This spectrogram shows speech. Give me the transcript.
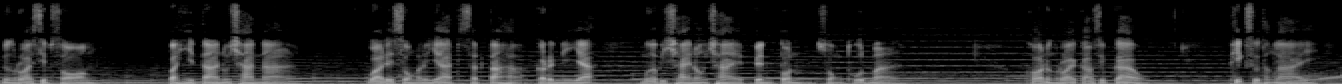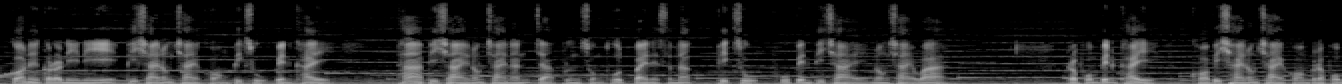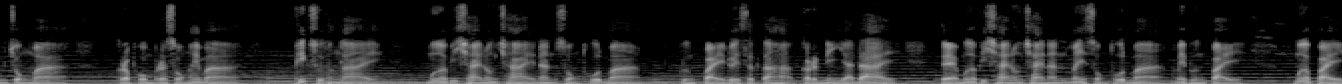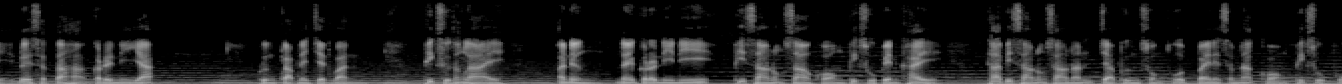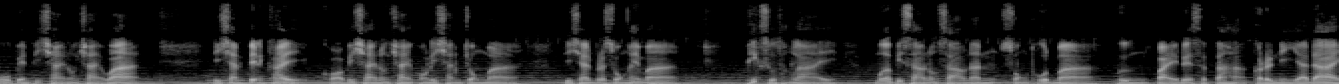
112 ปหิตานุชานา ว่าได้ทรงอนุญาตสัตตหกรณียะเมื่อพี่ชายน้องชายเป็นต้นส่งทูตมา ข้อ 199 ภิกษุทั้งหลาย ก็ในกรณีนี้พี่ชายน้องชายของภิกษุเป็นไข้ ถ้าพี่ชายน้องชายนั้นจะพึงส่งทูตไปในสำนักภิกษุผู้เป็นพี่ชายน้องชายว่ากระผมเป็นไข้ ขอพี่ชายน้องชายของกระผมจงมา กระผมประสงค์ให้มา ภิกษุทั้งหลาย เมื่อพี่ชายน้องชายนั้นส่งทูตมา พึงไปด้วยสัตตหกรณียะได้ แต่เมื่อพี่ชายน้องชายนั้นไม่ส่งทูตมาไม่พึงไป เมื่อไปด้วยสัตตหกรณียะ พึงกลับในเจ็ดวัน ภิกษุทั้งหลาย อันหนึ่ง ในกรณีนี้พี่สาวน้องสาวของภิกษุเป็นไข้ ถ้าพี่สาวน้องสาวนั้นจะพึงส่งทูตไปในสำนักของภิกษุผู้เป็นพี่ชายน้องชายว่า ดิฉันเป็นไข้ขอพี่ชายน้องชายของดิฉันจงมา ดิฉันประสงค์ให้มา ภิกษุทั้งหลาย เมื่อพี่สาวน้องสาวนั้นส่งทูตมาพึงไปด้วยสัตหกรณียะได้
